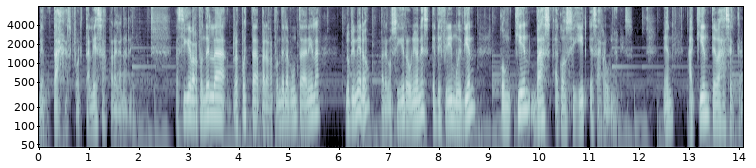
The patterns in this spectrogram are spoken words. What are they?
ventajas, fortalezas para ganar ahí. Así que para responder la respuesta, para responder la pregunta de Daniela, lo primero para conseguir reuniones es definir muy bien con quién vas a conseguir esas reuniones. Bien, a quién te vas a acercar.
